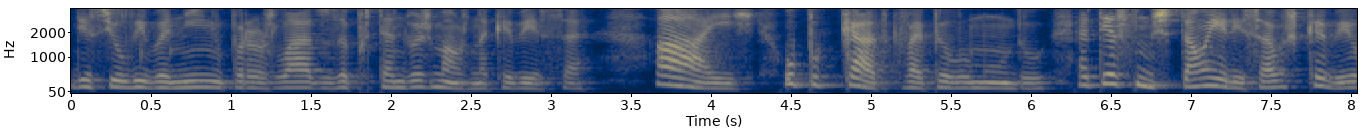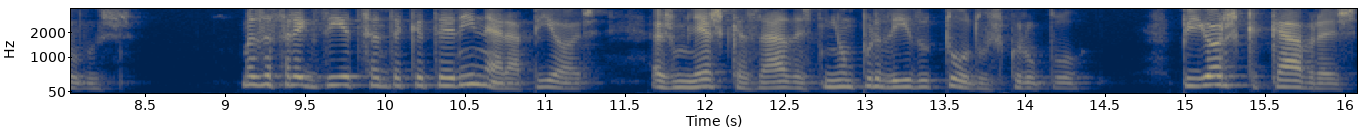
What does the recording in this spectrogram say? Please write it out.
disse o libaninho para os lados, apertando as mãos na cabeça. Ai, o pecado que vai pelo mundo, até se me estão a eriçar os cabelos. Mas a freguesia de Santa Catarina era a pior. As mulheres casadas tinham perdido todo o escrúpulo. Piores que cabras,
